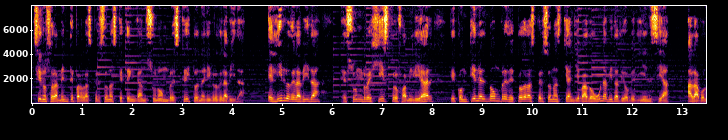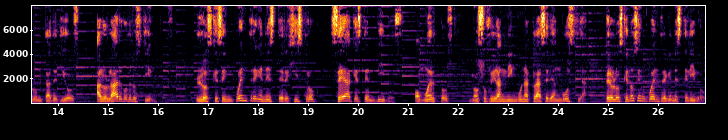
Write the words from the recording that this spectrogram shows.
sino solamente para las personas que tengan su nombre escrito en el libro de la vida. El libro de la vida es un registro familiar que contiene el nombre de todas las personas que han llevado una vida de obediencia a la voluntad de Dios a lo largo de los tiempos. Los que se encuentren en este registro, sea que estén vivos o muertos, no sufrirán ninguna clase de angustia, pero los que no se encuentren en este libro,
